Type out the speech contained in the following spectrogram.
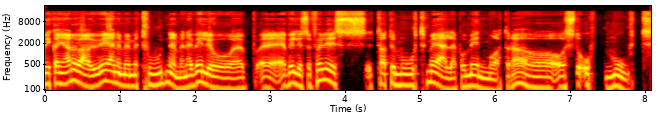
vi kan gjerne være uenige med metodene, men jeg vil jo, eh, jeg vil jo selvfølgelig ta til motmæle på min måte da, og, og, stå opp mot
